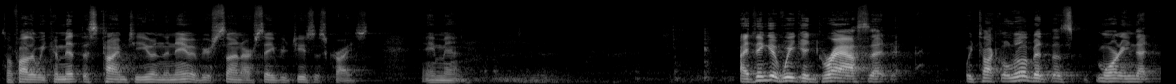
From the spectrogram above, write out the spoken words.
So, Father, we commit this time to you in the name of your Son, our Savior, Jesus Christ. Amen. I think if we could grasp that, we talked a little bit this morning that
